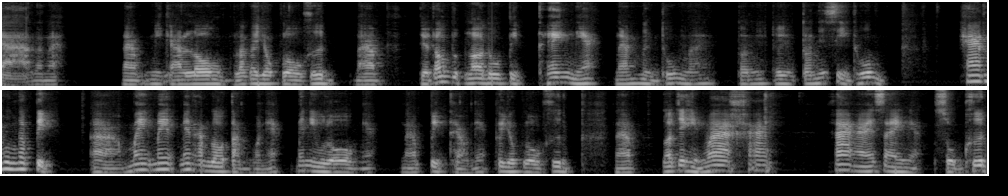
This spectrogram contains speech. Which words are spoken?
จ๋าๆแล้วนะนะครับมีการลงแล้วก็ยกโลขึ้นนะครับ เดี๋ยวต้องรอดูปิดแท่งเนี้ยนะหนึ่งทุ่มนะตอนนี้เออตอนนี้สี่ทุ่มห้าทุ่มถ้าปิดอ่าไม่ไม่ไม่ทำโลต่ำกว่านี้ไม่นิวโลอย่างเงี้ยนะปิดแถวเนี้ยก็ยกโลขึ้นนะครับ เราจะเห็นว่าค่า ค่า RSI เนี่ยสูงขึ้น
